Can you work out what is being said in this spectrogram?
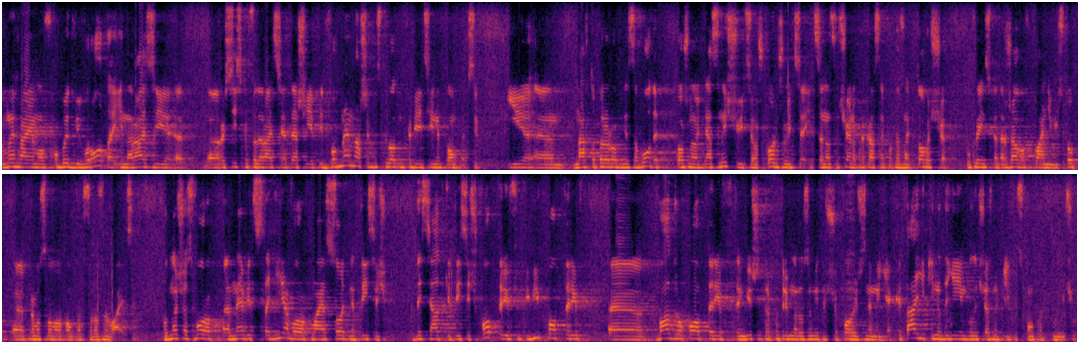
ми граємо в обидві ворота, і наразі е, е, Російська Федерація теж є під вогнем наших безпілотних авіаційних комплексів. І е, нафтопереробні заводи кожного дня знищуються, ушкоджуються, і це надзвичайно прекрасний показник того, що українська держава в плані військово-промислового комплексу розвивається. Водночас ворог е, не відстає. Ворог має сотні тисяч, десятки тисяч коптерів, фіпіві-коптерів, е, квадрокоптерів. Тим більше треба потрібно розуміти, що поруч з ними є Китай, який надає їм величезну кількість комплектуючих.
